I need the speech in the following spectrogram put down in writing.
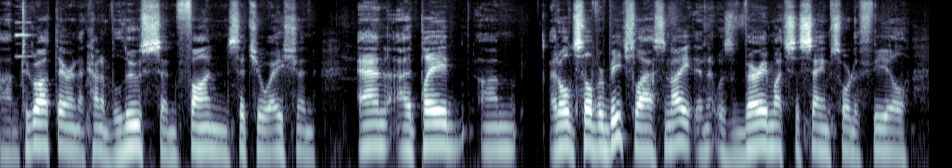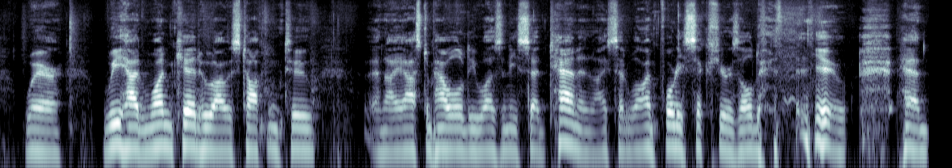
um, to go out there in a kind of loose and fun situation. And I played um, at Old Silver Beach last night, and it was very much the same sort of feel where we had one kid who I was talking to, and I asked him how old he was, and he said 10. And I said, Well, I'm 46 years older than you. And,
